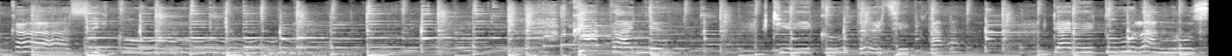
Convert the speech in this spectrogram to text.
kekasihku. Katanya diriku tercipta Dari tulang rusukmu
